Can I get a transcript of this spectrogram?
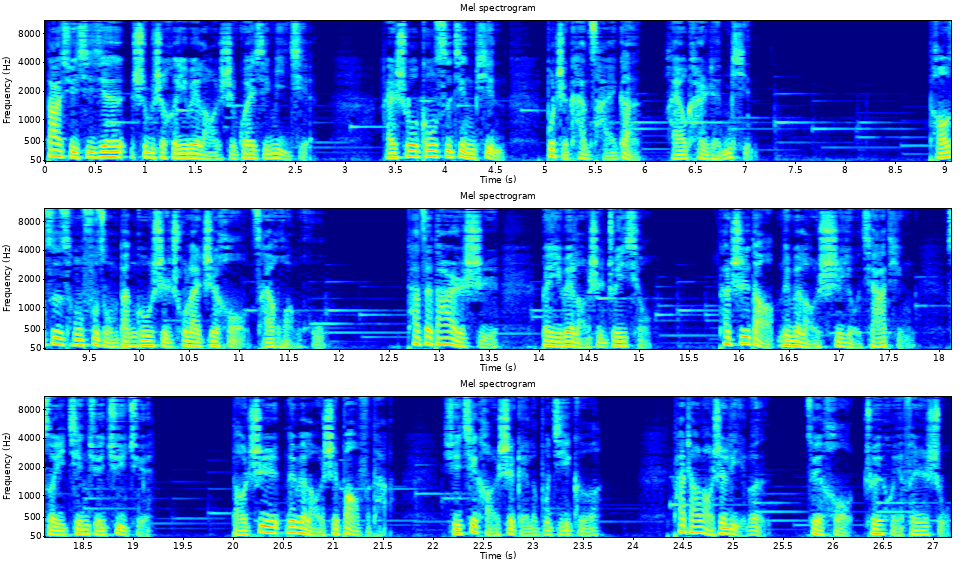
大学期间是不是和一位老师关系密切，还说公司竞聘不只看才干，还要看人品。桃子从副总办公室出来之后才恍惚，他在大二时被一位老师追求，他知道那位老师有家庭，所以坚决拒绝，导致那位老师报复他，学期考试给了不及格，他找老师理论，最后追回分数。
